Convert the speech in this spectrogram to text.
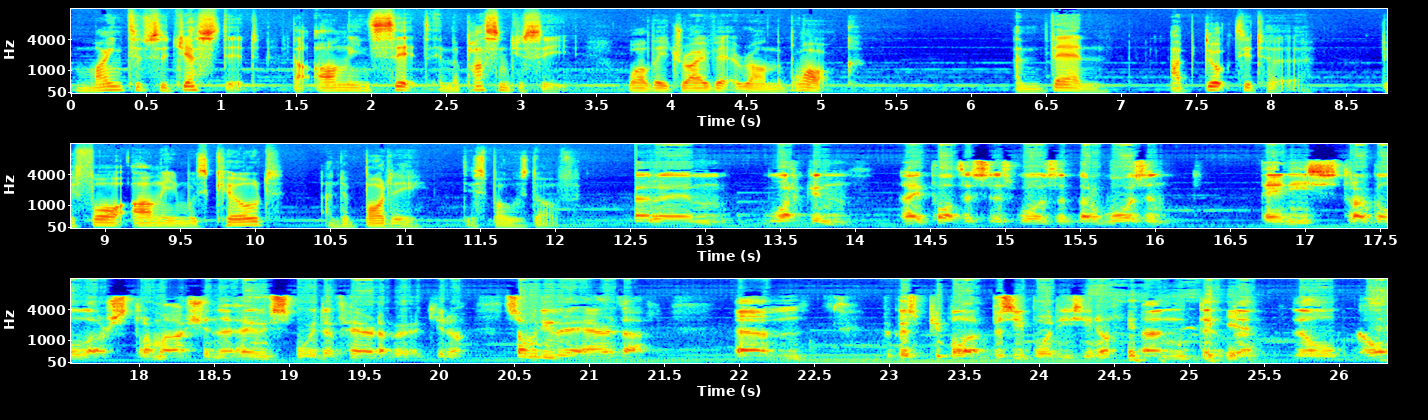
might have suggested that Arlene sit in the passenger seat while they drive it around the block, and then abducted her before Arlene was killed and her body disposed of. Um, working hypothesis was that there wasn't any struggle or stramash in the house. We'd have heard about it, you know. Somebody would have heard that. Um, because people are busybodies, you know, and they, Yeah. they'll, they'll,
